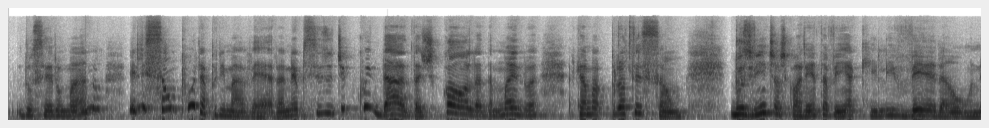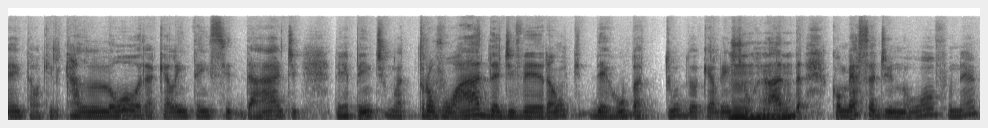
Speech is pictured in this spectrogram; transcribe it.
do ser humano, eles são pura primavera, né? Eu preciso de cuidar da escola, da mãe, aquela proteção. Dos 20 aos 40 vem aquele verão, né? Então, aquele calor, aquela intensidade, de repente uma trovoada de verão que derruba tudo, aquela enxurrada, uhum. começa de novo, né?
